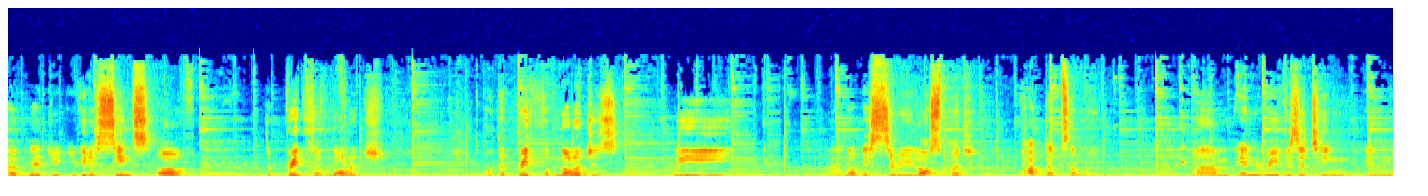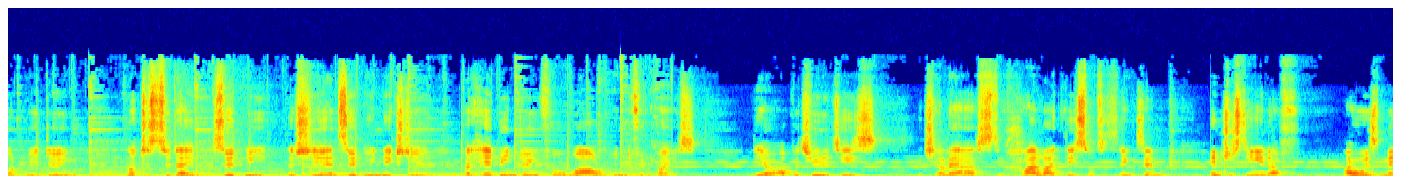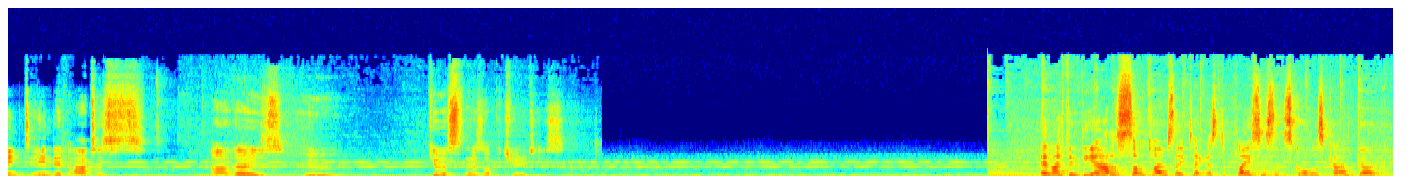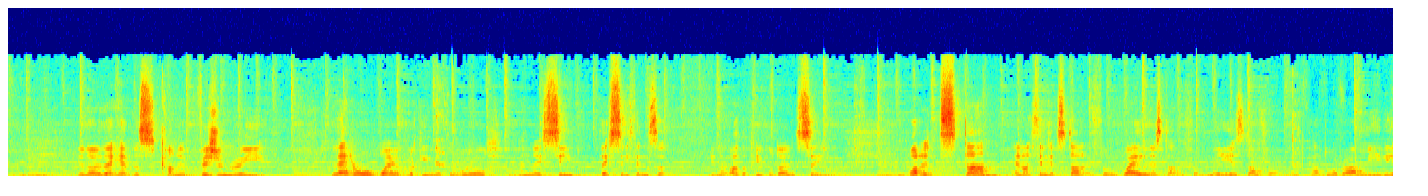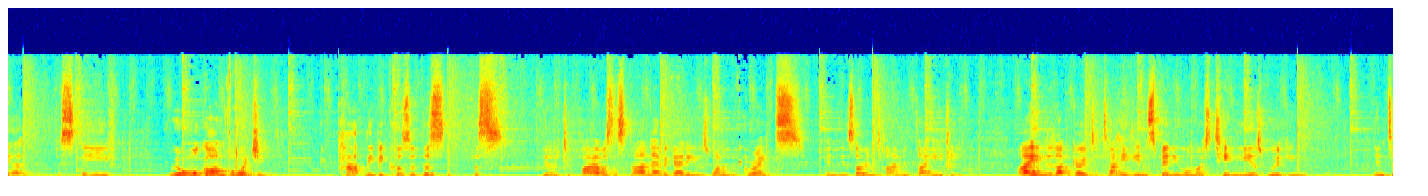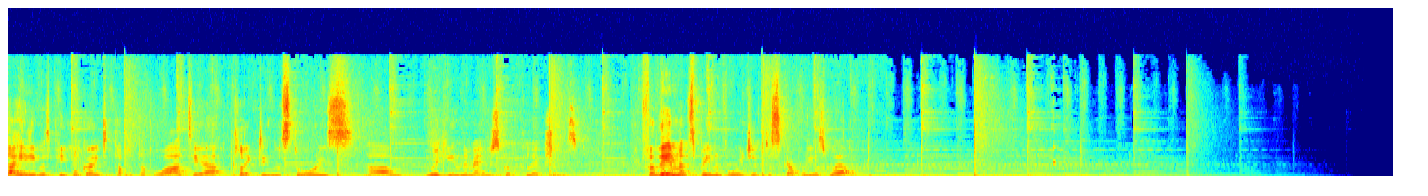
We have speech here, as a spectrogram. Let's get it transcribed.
hope that you, you get a sense of the breadth of knowledge or the breadth of knowledges we are not necessarily lost but parked up somewhere um, and revisiting in what we're doing not just today, certainly this year and certainly next year, but have been doing for a while in different ways. There are opportunities which allow us to highlight these sorts of things and interesting enough, I always maintain that artists are those who give us those opportunities. And I think the artists sometimes they take us to places that scholars can't go. You know, they have this kind of visionary, lateral way of looking at the world, and they see they see things that you know other people don't see. What it's done, and I think it's done it for Wayne, it's done it for me, it's done for our daughter Amelia, for Steve. We're all gone voyaging, partly because of this. This, you know, Tupaia was a star navigator. He was one of the greats in his own time in Tahiti. I ended up going to Tahiti and spending almost 10 years working in Tahiti with people, going to Taputapuatea, collecting the stories, um, working in the manuscript collections. For them, it's been a voyage of discovery as well.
